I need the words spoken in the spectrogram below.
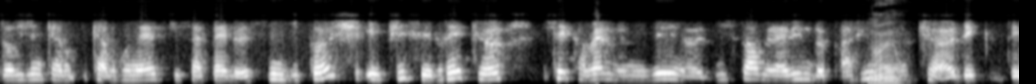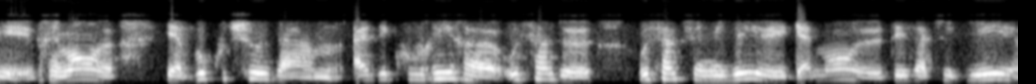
d'origine camerounaise qui s'appelle Cindy Poche. Et puis c'est vrai que c'est quand même le musée euh, d'histoire de la ville de Paris. Donc vraiment, il y a beaucoup de choses à, à découvrir au sein de au sein de ce musée et également des ateliers.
